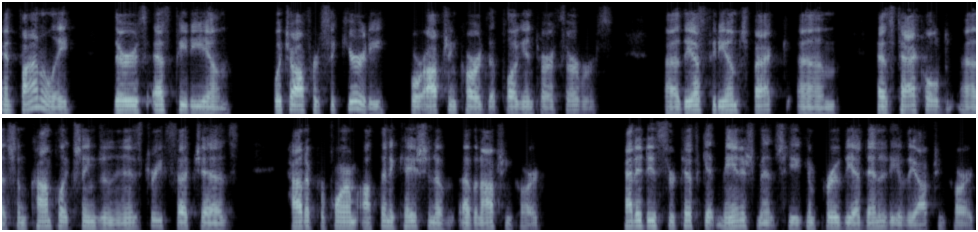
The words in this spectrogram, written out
And finally, there's SPDM, which offers security for option cards that plug into our servers. Uh, the SPDM spec um, has tackled uh, some complex things in the industry, such as how to perform authentication of, of an option card, how to do certificate management so you can prove the identity of the option card,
